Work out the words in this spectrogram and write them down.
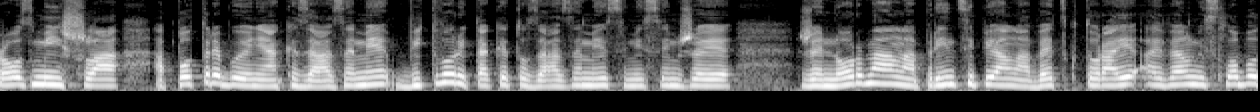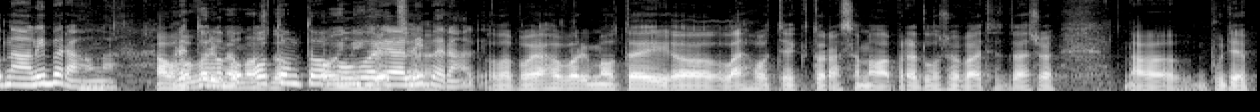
rozmýšľa a potrebuje nejaké zázemie, vytvoriť takéto zázemie si myslím, že je že normálna, principiálna vec, ktorá je aj veľmi slobodná a liberálna. Ale Preto, lebo o tomto o hovoria aj liberáli. Lebo ja hovorím o tej uh, lehote, ktorá sa mala predlžovať, teda, že uh, bude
